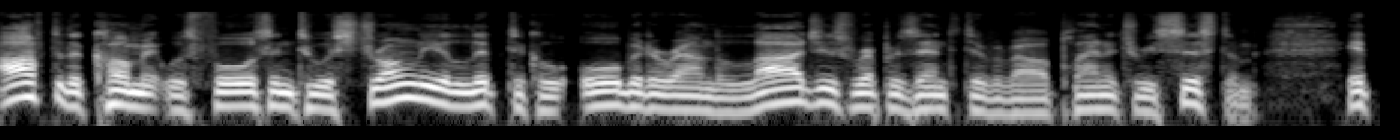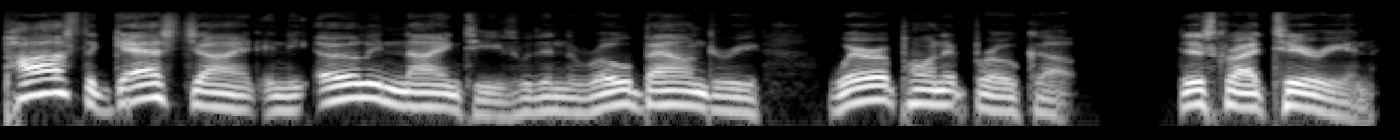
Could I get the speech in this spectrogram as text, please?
after the comet was forced into a strongly elliptical orbit around the largest representative of our planetary system, it passed the gas giant in the early 90s within the Roche boundary whereupon it broke up. This criterion,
